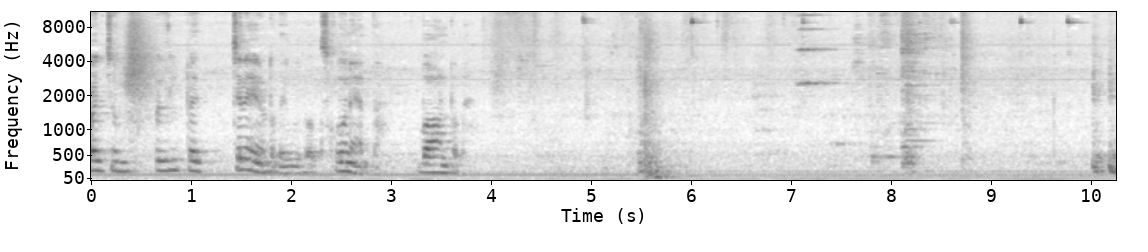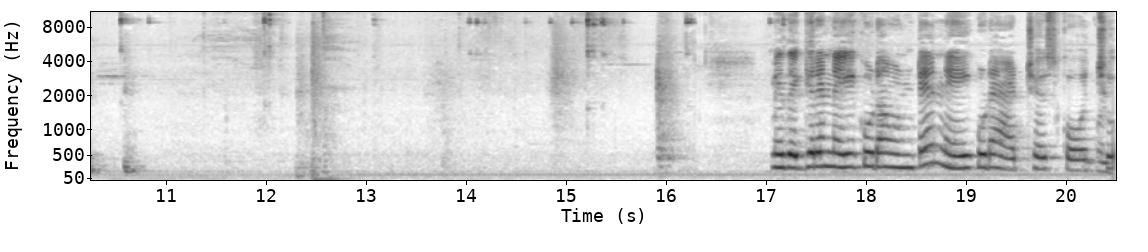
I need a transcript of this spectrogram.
కొంచెం పులి పెచ్చనే ఉంటుంది ఒక స్పూన్ వేద్దాం. బాగుంటుంది. మీ దగ్గర నెయ్యి కూడా ఉంటే నెయ్యి కూడా యాడ్ చేసుకోవచ్చు.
